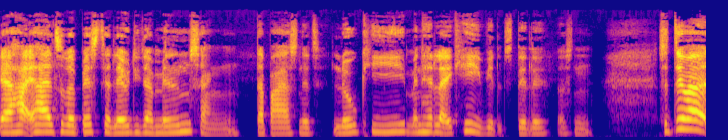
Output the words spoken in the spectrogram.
jeg, har, jeg har altid været bedst til at lave de der mellemsange, der bare er sådan lidt low-key, men heller ikke helt vildt stille. Og sådan. Så det var,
